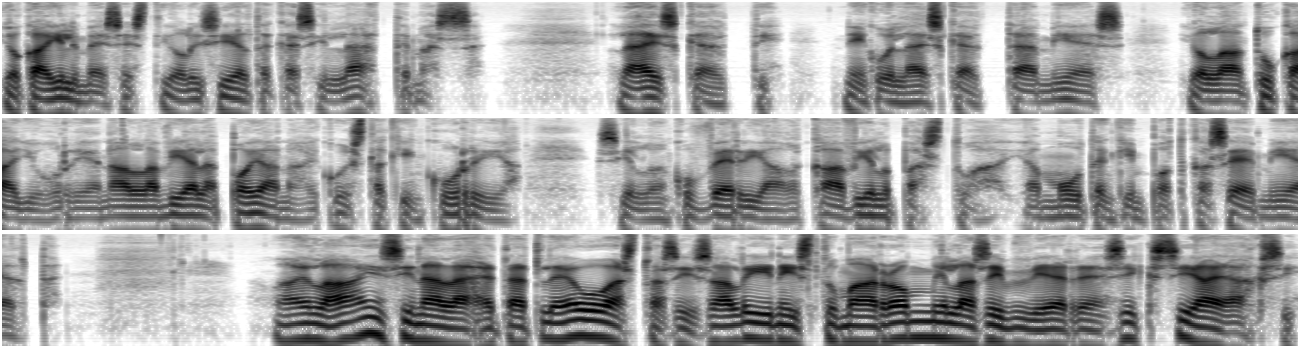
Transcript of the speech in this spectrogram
joka ilmeisesti oli sieltä käsin lähtemässä. Läiskäytti niin kuin läiskäyttää mies, jolla on tukajuurien alla vielä pojanaikuistakin kuria, silloin kun veri alkaa vilpastua ja muutenkin potkaisee mieltä. Vai lain sinä lähetät leuastasi saliin istumaan rommilasin viereen siksi ajaksi,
